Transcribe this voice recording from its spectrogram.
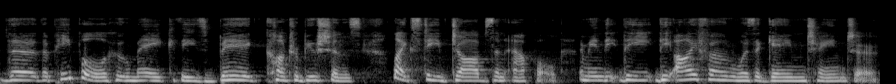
the, the people who make these big contributions, like Steve Jobs and Apple. I mean, the, the, the iPhone was a game changer.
